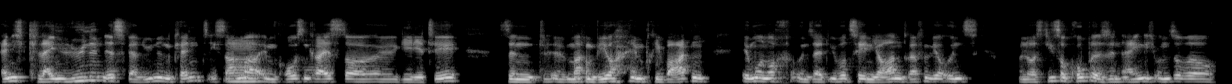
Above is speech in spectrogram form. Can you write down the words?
eigentlich klein Lünen ist, wer Lünen kennt. Ich sage mal, mhm. im großen Kreis der äh, GDT sind, äh, machen wir im Privaten immer noch und seit über zehn Jahren treffen wir uns. Und aus dieser Gruppe sind eigentlich unsere,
